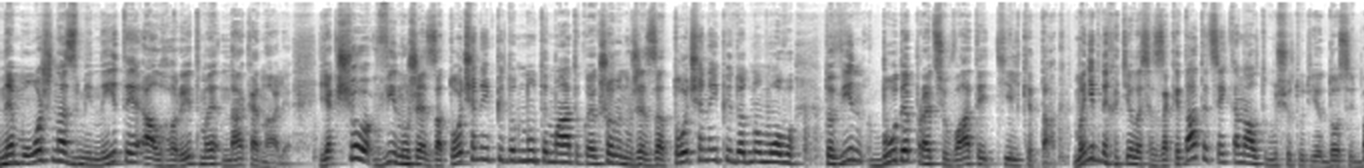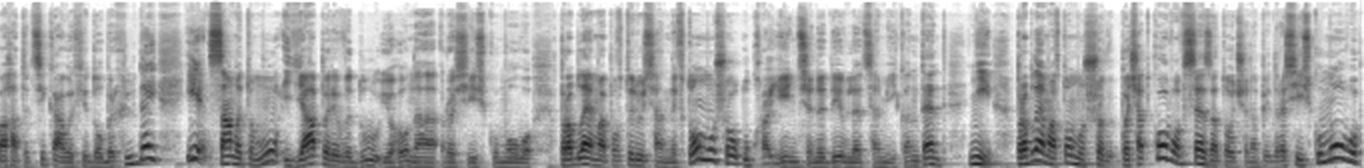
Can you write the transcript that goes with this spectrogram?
Не можна змінити алгоритми на каналі. Якщо він уже заточений під одну тематику, якщо він вже заточений під одну мову, то він буде працювати тільки так. Мені б не хотілося закидати цей канал, тому що тут є досить багато цікавих і добрих людей, і саме тому я переведу його на російську мову. Проблема, повторюся, не в тому, що українці не дивляться мій контент. Ні, проблема в тому, що початково все заточено під російську мову,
